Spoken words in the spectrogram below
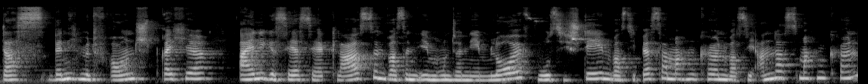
dass wenn ich mit Frauen spreche, einige sehr, sehr klar sind, was in ihrem Unternehmen läuft, wo sie stehen, was sie besser machen können, was sie anders machen können.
